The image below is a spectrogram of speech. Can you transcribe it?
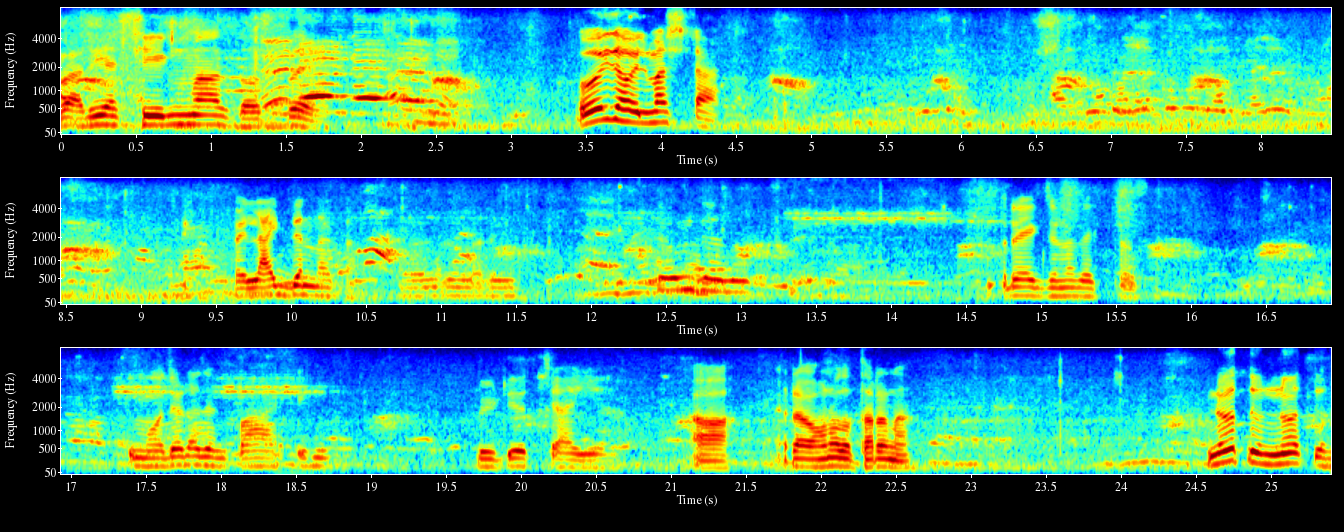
বাড়িয়া শিং মাছ ধরছে। ওই যে হইল মাছটা। ভাই লাইক দেন না একজনে দেখতে মজাটা দেন পাই ভিডিও চাইয়া আহ এটা এখনও তো তারা না। নতুন নতুন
